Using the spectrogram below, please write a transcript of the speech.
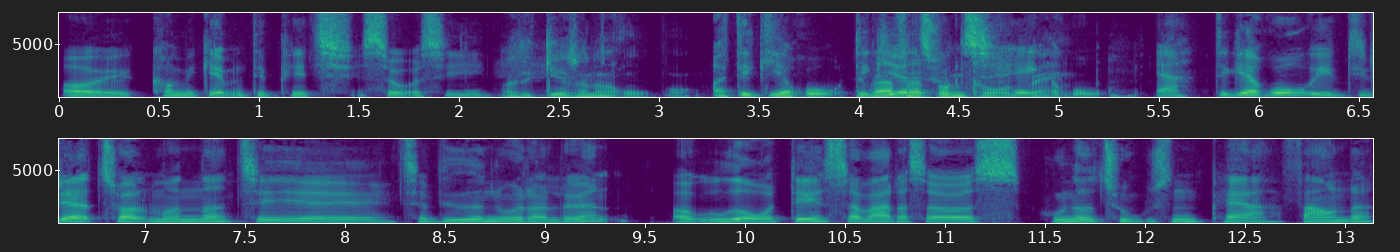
og øh, komme igennem det pitch, så at sige. Og det giver så noget ro på. Og det giver ro. Det, det giver total ro. Ja, det giver ro i de der 12 måneder til, øh, til at vide, at nu er der løn. Og udover det, så var der så også 100.000 per founder.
